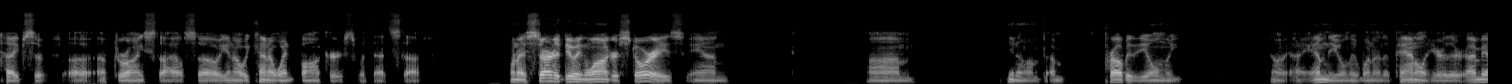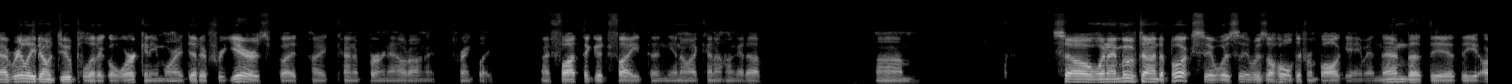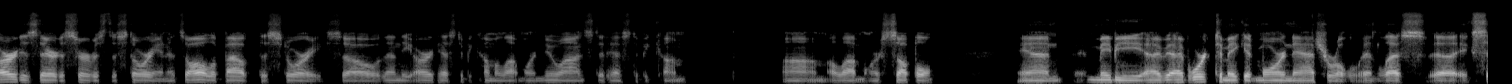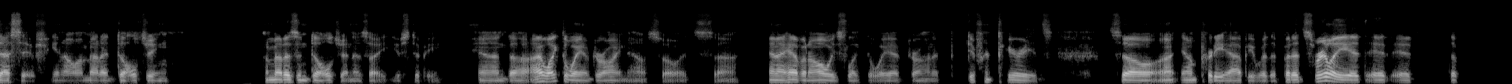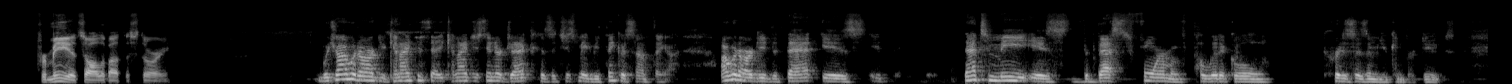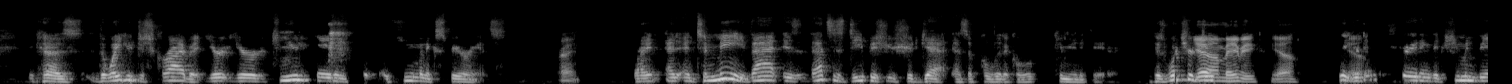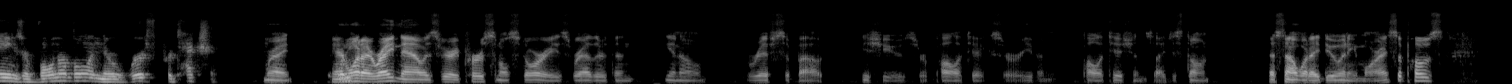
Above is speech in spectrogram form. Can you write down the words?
types of, uh, of drawing styles so you know we kind of went bonkers with that stuff when i started doing longer stories and um, you know I'm, I'm probably the only I am the only one on the panel here. There, I mean, I really don't do political work anymore. I did it for years, but I kind of burn out on it, frankly. I fought the good fight, and you know, I kind of hung it up. Um, so when I moved on to books, it was it was a whole different ball game. And then the the the art is there to service the story, and it's all about the story. So then the art has to become a lot more nuanced. It has to become um, a lot more supple, and maybe I've, I've worked to make it more natural and less uh, excessive. You know, I'm not indulging. I'm not as indulgent as I used to be, and uh, I like the way I'm drawing now. So it's uh, and I haven't always liked the way I've drawn at different periods. So uh, I'm pretty happy with it. But it's really it it it the for me it's all about the story. Which I would argue. Can I just say? Can I just interject because it just made me think of something. I would argue that that is that to me is the best form of political criticism you can produce because the way you describe it you're you're communicating a human experience right right and and to me that is that's as deep as you should get as a political communicator because what you're yeah doing, maybe yeah. yeah you're demonstrating that human beings are vulnerable and they're worth protection right and what i write now is very personal stories rather than you know riffs about issues or politics or even politicians. I just don't, that's not what I do anymore. I suppose,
